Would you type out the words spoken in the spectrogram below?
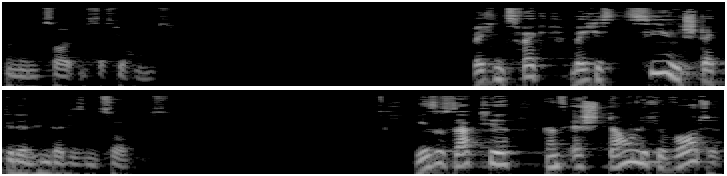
von dem Zeugnis des Johannes? Welchen Zweck, welches Ziel steckte denn hinter diesem Zeugnis? Jesus sagt hier ganz erstaunliche Worte.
